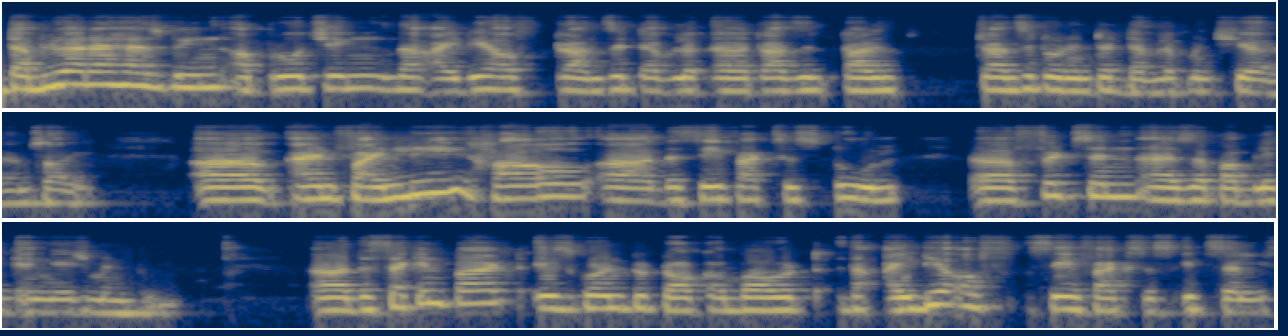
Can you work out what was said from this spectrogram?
WRI has been approaching the idea of transit uh, transit transit oriented development here. I'm sorry. Uh, and finally, how uh, the safe access tool uh, fits in as a public engagement tool. Uh, the second part is going to talk about the idea of safe access itself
